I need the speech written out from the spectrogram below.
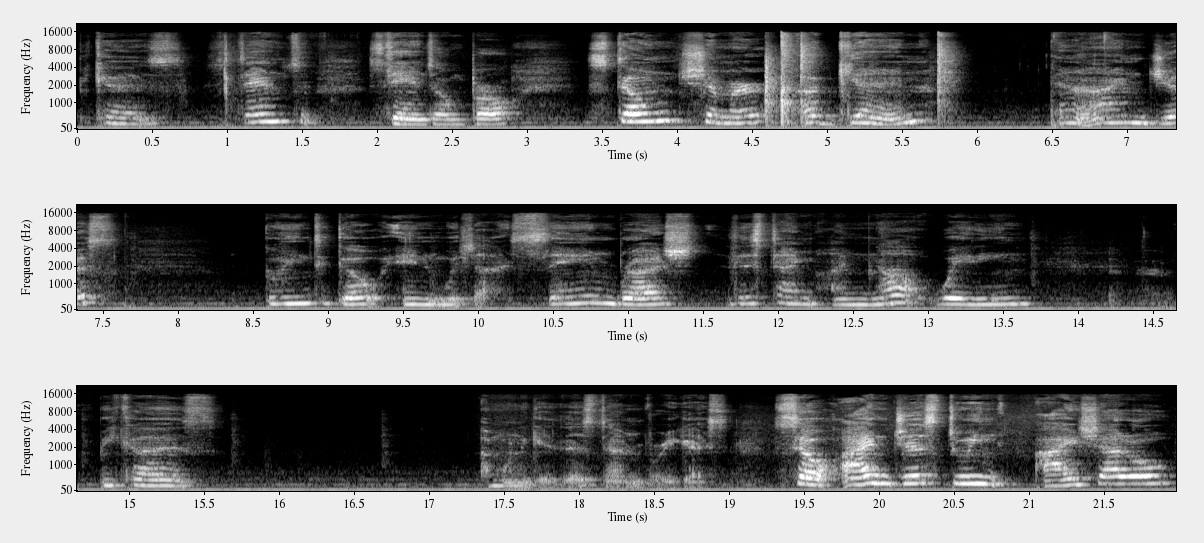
because stands stands on pearl stone shimmer again and I'm just going to go in with that same brush this time I'm not waiting because I want to get this done for you guys. So I'm just doing eyeshadow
